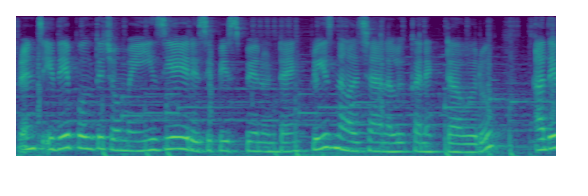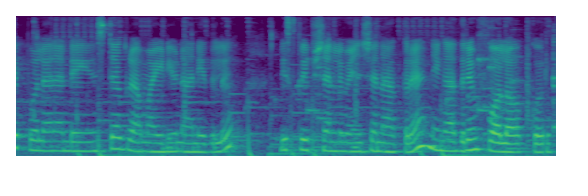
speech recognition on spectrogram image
ఫ్రెండ్స్ ఇదే పోలితే చొమ్మ ఈజీ అయ్యే రెసిపీస్ పేరు ఉంటాయి ప్లీజ్ నా ఛానల్కి కనెక్ట్ అవ్వరు அதே போல் நான் இன்ஸ்டாகிராம் ஐடியும் நான் இதில் டிஸ்கிரிப்ஷனில் மென்ஷன் ஆக்குறேன் நீங்கள் அதிலையும் ஃபாலோ ஆக்கோரும்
